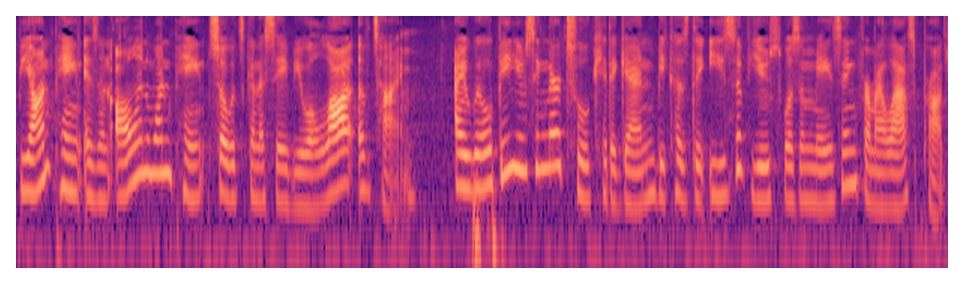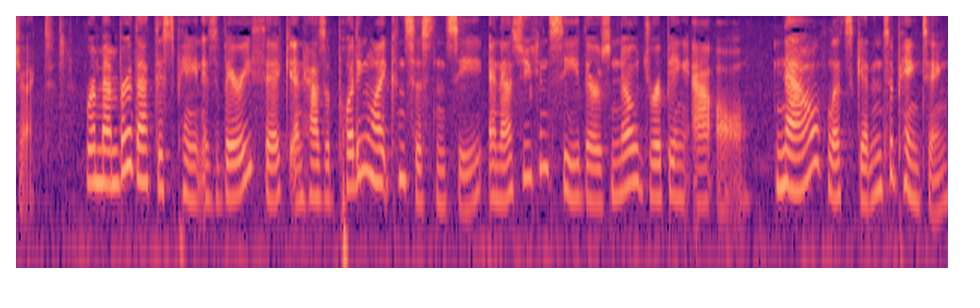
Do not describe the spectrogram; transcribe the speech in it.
Beyond Paint is an all in one paint, so it's going to save you a lot of time. I will be using their toolkit again because the ease of use was amazing for my last project. Remember that this paint is very thick and has a pudding-like consistency, and as you can see, there's no dripping at all. Now, let's get into painting.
